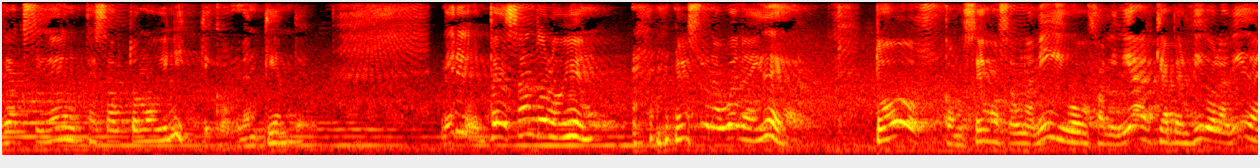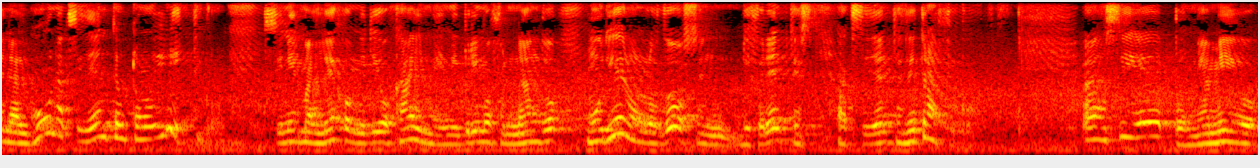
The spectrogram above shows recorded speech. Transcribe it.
de accidentes automovilísticos, ¿me entiende? Mire, pensándolo bien, es una buena idea. Todos conocemos a un amigo o familiar que ha perdido la vida en algún accidente automovilístico. Sin ir más lejos, mi tío Jaime y mi primo Fernando murieron los dos en diferentes accidentes de tráfico. Así es, pues mi amigo,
